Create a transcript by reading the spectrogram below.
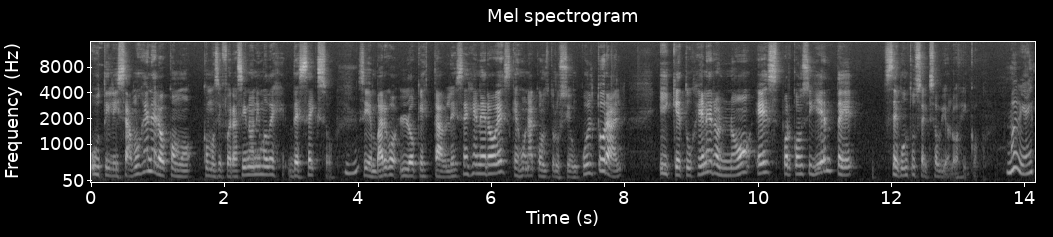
utilizamos género como, como si fuera sinónimo de, sexo. Sin embargo, lo que establece género es que es una construcción cultural y que tu género no es, por consiguiente, según tu sexo biológico. Muy bien,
